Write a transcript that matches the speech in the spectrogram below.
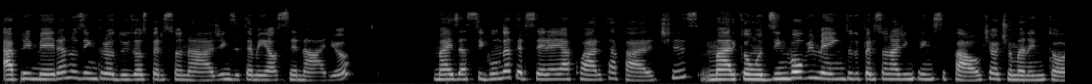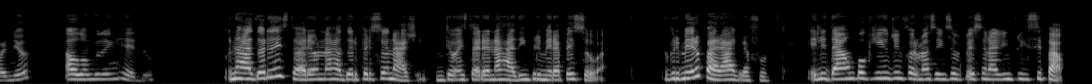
A primeira nos introduz aos personagens e também ao cenário, mas a segunda, a terceira e a quarta partes marcam o desenvolvimento do personagem principal, que é o tio Mano Antônio, ao longo do enredo. O narrador da história é um narrador personagem, então a história é narrada em primeira pessoa. No primeiro parágrafo, ele dá um pouquinho de informações sobre o personagem principal,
